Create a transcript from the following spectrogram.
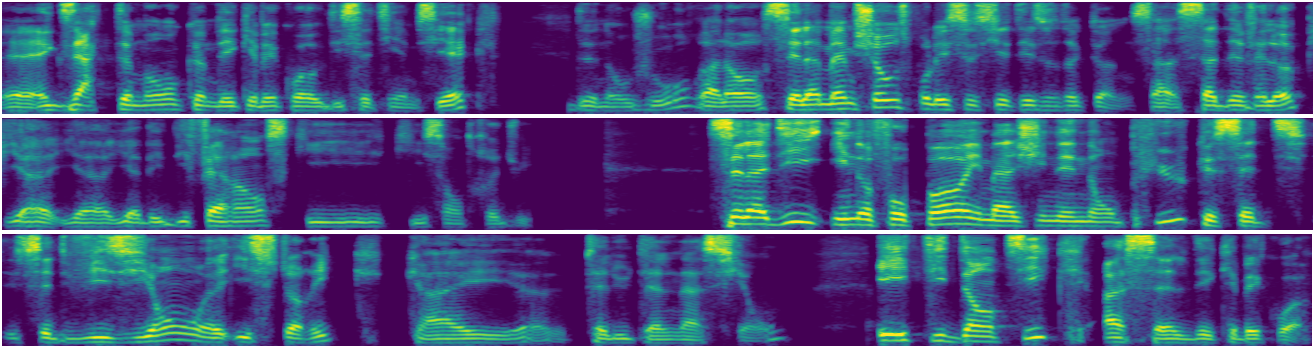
euh, exactement comme des Québécois au 17e siècle de nos jours. Alors, c'est la même chose pour les sociétés autochtones. Ça, ça développe, il y, a, il, y a, des différences qui, qui s'introduisent. Cela dit, il ne faut pas imaginer non plus que cette, vision euh, historique qu'a euh, telle ou telle nation est identique à celle des Québécois.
